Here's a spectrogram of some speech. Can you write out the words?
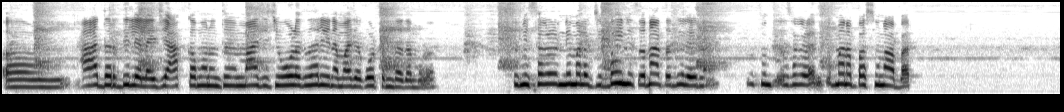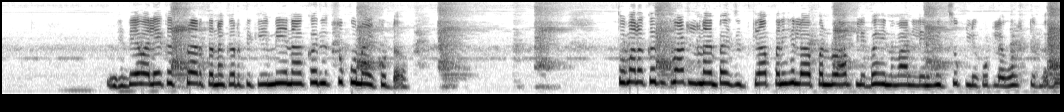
आदर दिलेला आहे जी अक्का म्हणून तुम्ही माझी जी ओळख झाली ना माझ्या गोटमदादामुळं तुम्ही सगळ्यांनी मला जी बहिणीचं नातं दिलं आहे ना तुमचं सगळ्यांचं मनापासून आभार. मी देवाला एकच प्रार्थना करते की मी ना कधी चुकू नाही कुठं. तुम्हाला कधीच वाटलं नाही पाहिजे की आपण हिला आपण आपली बहीण मानली मी ही चुकली कुठल्या गोष्टीमध्ये.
